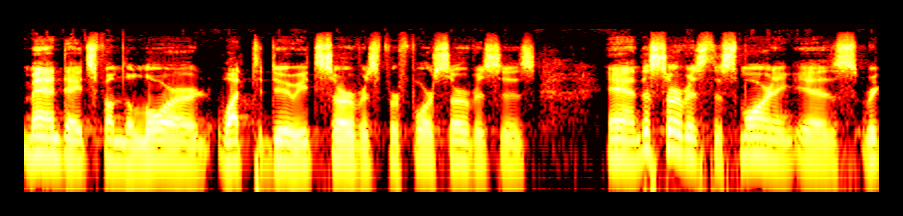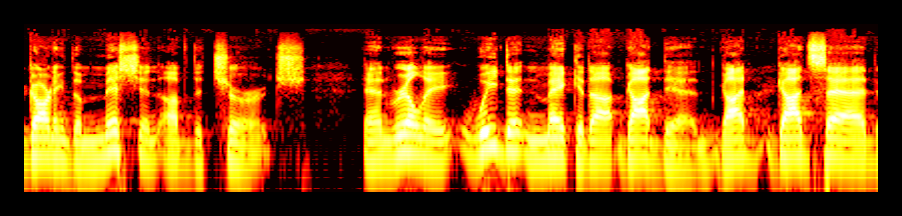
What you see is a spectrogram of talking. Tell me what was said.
mandates from the Lord what to do each service for four services. And this service this morning is regarding the mission of the church. And really, we didn't make it up, God did. God, God said,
